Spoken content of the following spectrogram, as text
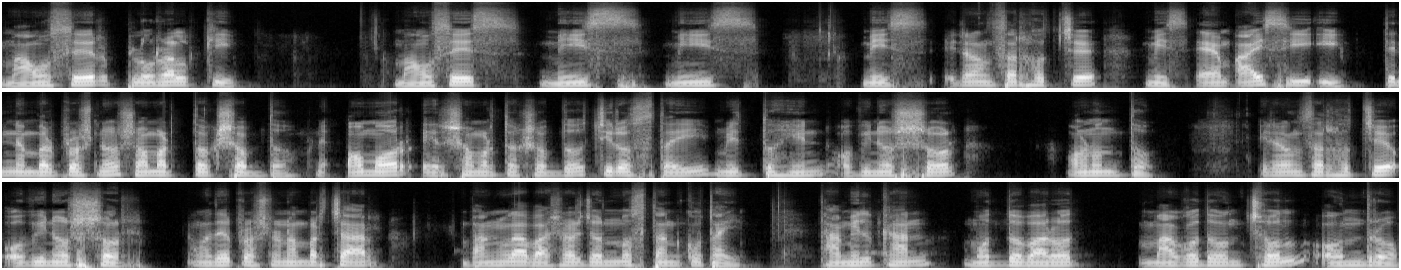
মাউসের প্লোরাল কি? Mouses, mice mice mice. এটার আনসার হচ্ছে mice, M I C E তিন নম্বর প্রশ্ন, সমার্থক শব্দ। মানে অমর এর সমার্থক শব্দ, চিরস্থায়ী, মৃত্যুহীন, অবিনশ্বর, অনন্ত। এটার আনসার হচ্ছে অবিনশ্বর। আমাদের প্রশ্ন নাম্বার চার, বাংলা ভাষার জন্মস্থান কোথায়? তামিল খান, মধ্য ভারত, মাগধ অঞ্চল, অন্ধ্র।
